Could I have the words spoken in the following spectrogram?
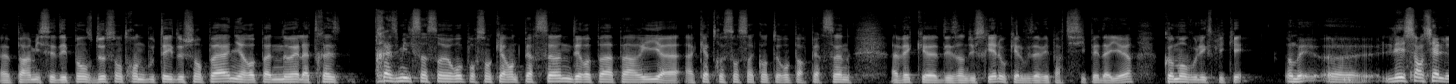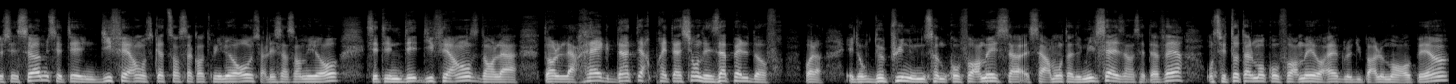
Euh, parmi ces dépenses, 230 bouteilles de champagne, un repas de Noël à 13, 13 500 euros pour 140 personnes, des repas à Paris à, 450 euros par personne avec euh, des industriels auxquels vous avez participé d'ailleurs. Comment vous l'expliquez? L'essentiel de ces sommes, c'était une différence 450 000 euros sur les 500 000 euros. C'était une différence dans dans la règle d'interprétation des appels d'offres. Voilà. Et donc depuis, nous nous sommes conformés. Ça, ça remonte à 2016 hein, cette affaire. On s'est totalement conformé aux règles du Parlement européen.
